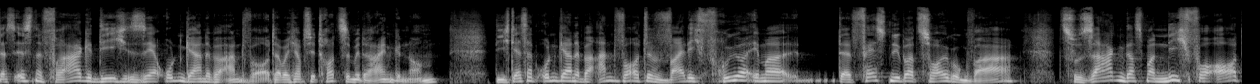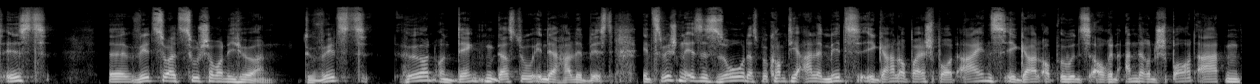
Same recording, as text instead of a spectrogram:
Das ist eine Frage, die ich sehr ungerne beantworte, aber ich habe sie trotzdem mit reingenommen, die ich deshalb ungerne beantworte, weil ich früher immer der festen Überzeugung war, zu sagen, dass man nicht vor Ort ist, äh, willst du als Zuschauer nicht hören. Du willst hören und denken, dass du in der Halle bist. Inzwischen ist es so, das bekommt ihr alle mit, egal ob bei Sport 1, egal ob übrigens auch in anderen Sportarten.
